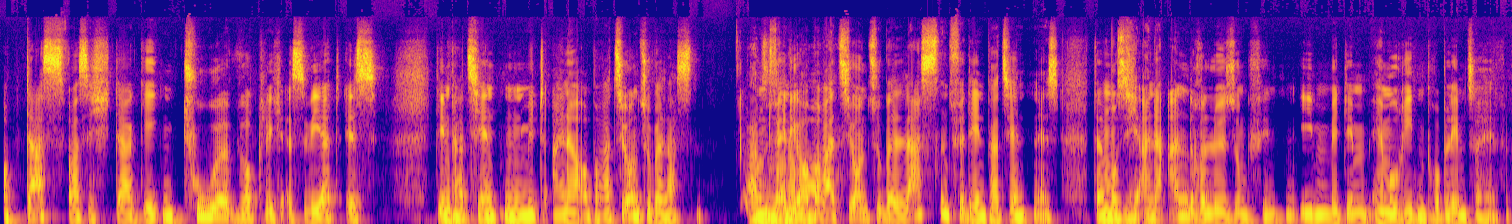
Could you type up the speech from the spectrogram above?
ob das, was ich dagegen tue, wirklich es wert ist, den Patienten mit einer Operation zu belasten. Also und wenn die Operation zu belastend für den Patienten ist, dann muss ich eine andere Lösung finden, ihm mit dem Hämorrhoidenproblem zu helfen.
